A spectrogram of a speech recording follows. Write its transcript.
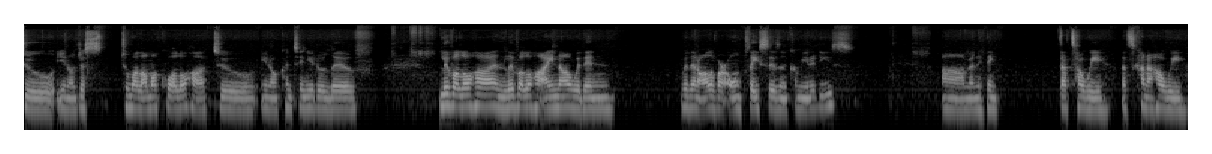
to, you know, just to malama ko aloha to, you know, continue to live, live aloha and live aloha aina within, within all of our own places and communities. Um, and I think that's how we, that's kind of how we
